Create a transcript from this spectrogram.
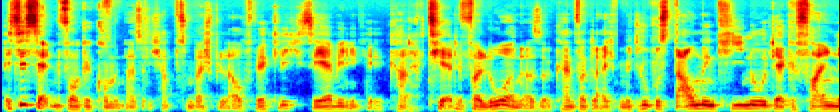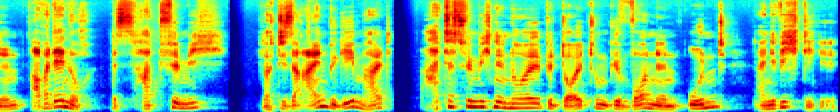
Es ist selten vorgekommen. Also ich habe zum Beispiel auch wirklich sehr wenige Charaktere verloren. Also kein Vergleich mit Lupus Daumenkino der Gefallenen. Aber dennoch, es hat für mich nach dieser einen Begebenheit hat das für mich eine neue Bedeutung gewonnen und eine wichtige.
